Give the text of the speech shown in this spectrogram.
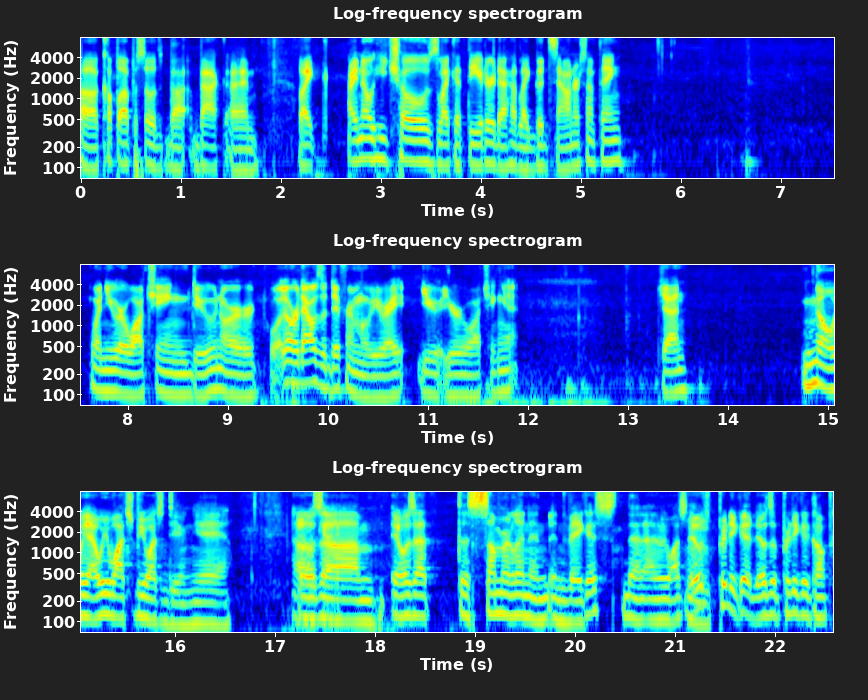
a couple episodes ba- back and like I know he chose like a theater that had like good sound or something when you were watching Dune or or that was a different movie, right? You you were watching it, Jen. No, yeah, we watched we watched Dune. Yeah, yeah. It Oh, was okay. um it was at the Summerlin in, in Vegas. Then and we watched it. It was Mhm. pretty good. It was a pretty good comp.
